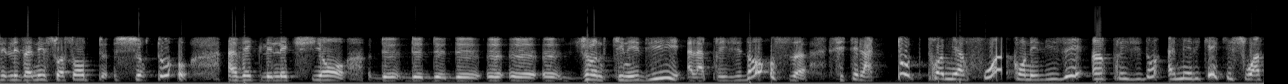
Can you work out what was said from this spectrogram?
les années 60, surtout avec l'élection de, de, euh, euh, euh, John Kennedy à la présidence, c'était la toute première fois qu'on élisait un président américain qui soit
